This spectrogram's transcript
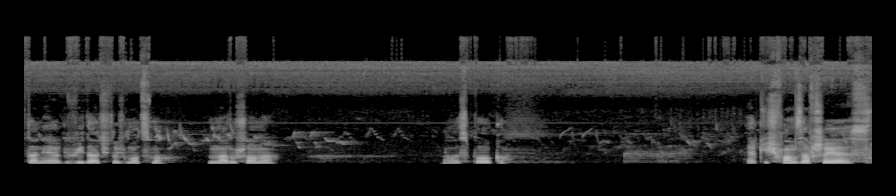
Stanie jak widać dość mocno naruszona. Ale spoko. Jakiś fan zawsze jest.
